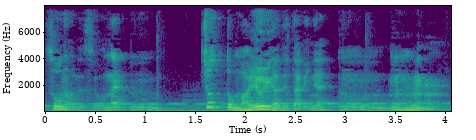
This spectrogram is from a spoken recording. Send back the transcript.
そうなんですよね。うん。ちょっと迷いが出たりね。うん。うん。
